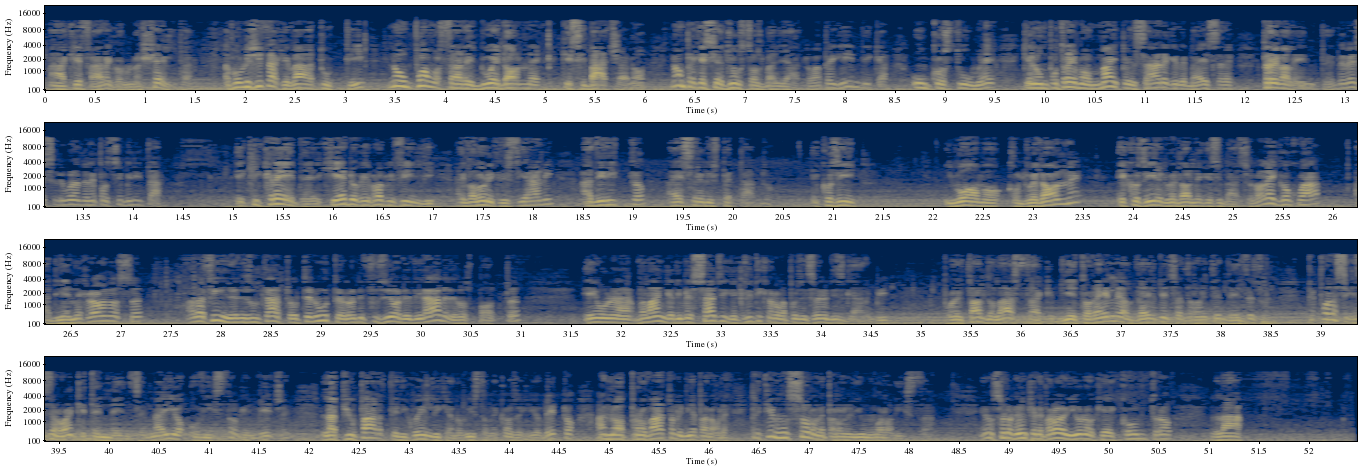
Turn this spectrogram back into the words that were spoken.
ha a che fare con una scelta. La pubblicità che va a tutti non può mostrare due donne che si baciano, non perché sia giusto o sbagliato, ma perché indica un costume che non potremo mai pensare che debba essere prevalente, deve essere una delle possibilità. E chi crede e chi educa i propri figli ai valori cristiani ha diritto a essere rispettato. E così l'uomo con due donne e così le due donne che si baciano. Leggo qua, ADN Kronos, alla fine il risultato ottenuto è una diffusione virale dello spot e una valanga di messaggi che criticano la posizione di Sgarbi, proiettando l'hashtag Vietorelle al vertice tra le tendenze che può essere che siano anche tendenze, ma io ho visto che invece la più parte di quelli che hanno visto le cose che io ho detto hanno approvato le mie parole, perché non sono le parole di un moralista e non sono neanche le parole di uno che è contro la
